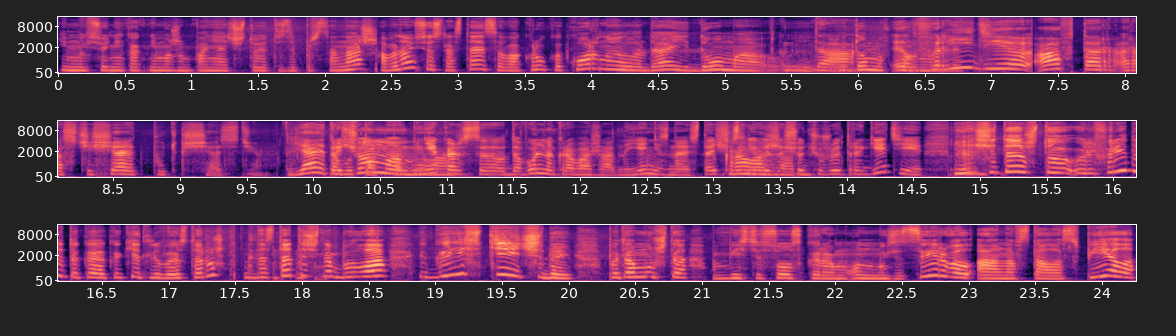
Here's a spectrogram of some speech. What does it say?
и мы все никак не можем понять, что это за персонаж. А потом все срастается вокруг Корнуэлла, да, и дома, э, Да, и дома в Корнуэлле. Элфриди автор расчищает путь к счастью. Я это вот так Причем, мне кажется, довольно кровожадно. Я не знаю, стать счастливой за счет чужой трагедии. Я считаю, что Эльфрида, такая кокетливая старушка, достаточно была эгоистичной, потому что вместе с Оскаром он музицировал, а она встала, спела,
